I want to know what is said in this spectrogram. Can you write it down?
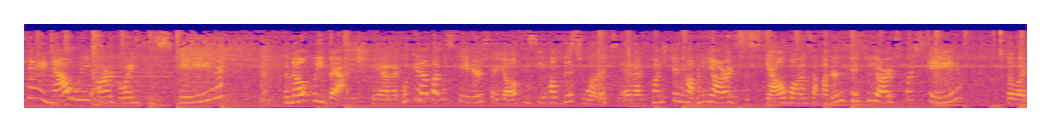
Okay, now we are going to skein the milkweed batch. And I hook it up on the skeiner so y'all can see how this works. And I punched in how many yards. The Scal wants 150 yards per skein. So I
